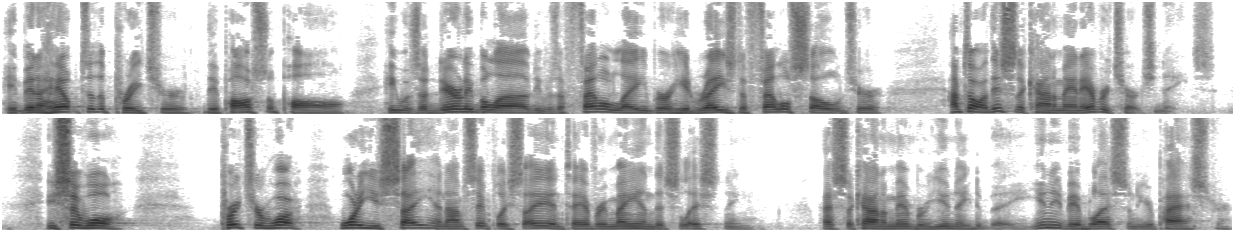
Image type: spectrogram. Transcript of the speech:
he'd been a help to the preacher, the Apostle Paul. He was a dearly beloved, he was a fellow laborer, he had raised a fellow soldier. I'm talking, this is the kind of man every church needs. You say, well, preacher, what, what are you saying? I'm simply saying to every man that's listening, that's the kind of member you need to be. You need to be a blessing to your pastor.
